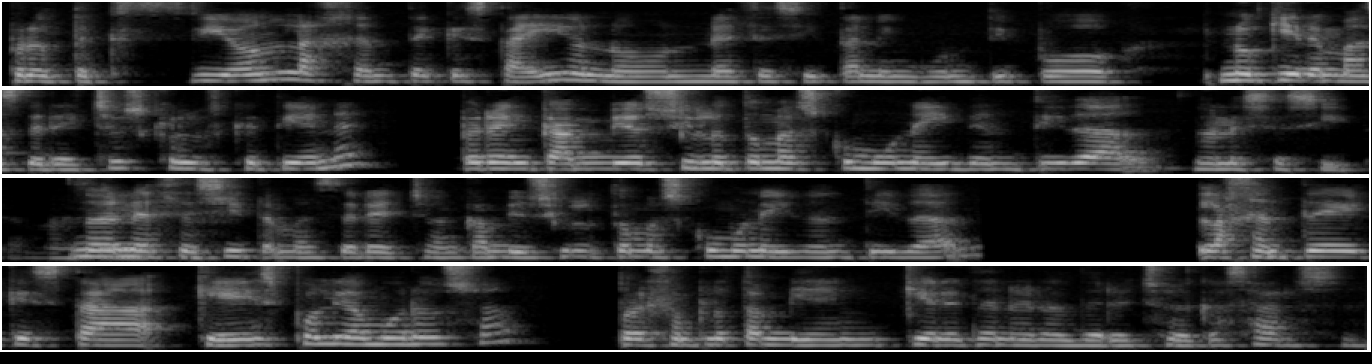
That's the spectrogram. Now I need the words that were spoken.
protección la gente que está ahí o no necesita ningún tipo, no quiere más derechos que los que tiene, pero en cambio si lo tomas como una identidad, No necesita más no derechos. necesita más derecho. En cambio, si lo tomas como una identidad, la gente que está, que es poliamorosa, por ejemplo, también quiere tener el derecho de casarse.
